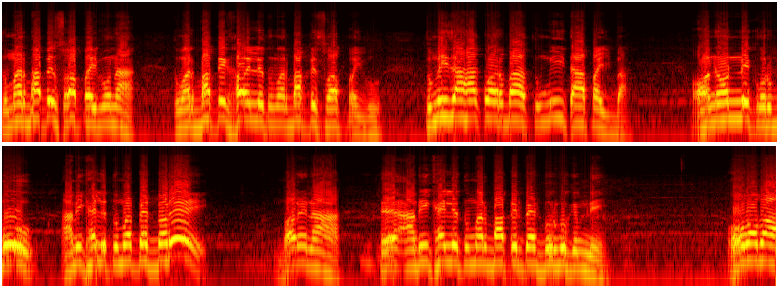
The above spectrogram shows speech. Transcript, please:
তোমার বাপে সব পাইবো না। তোমার বাপে খাওয়াইলে তোমার বাপে সব পাইবো। তুমি যাহা করবা, তুমি তা পাইবা। অনন্যে করব। আমি খাইলে তোমার পেট ভরে? ভরে না। আমি খাইলে তোমার বাপের পেট ভরবো কেমনি? ও বাবা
